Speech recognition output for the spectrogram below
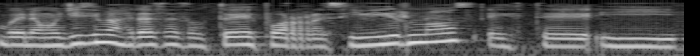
Bueno, muchísimas gracias a ustedes por recibirnos, este, y,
